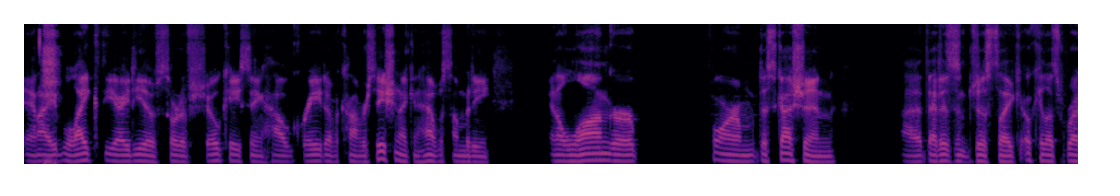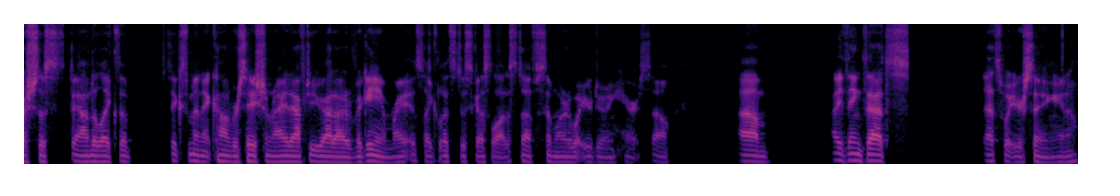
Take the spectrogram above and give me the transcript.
and I like the idea of sort of showcasing how great of a conversation I can have with somebody in a longer form discussion uh, that isn't just like okay, let's rush this down to like the six minute conversation right after you got out of a game, right? It's like let's discuss a lot of stuff similar to what you're doing here. So, um, I think that's that's what you're saying, you know.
